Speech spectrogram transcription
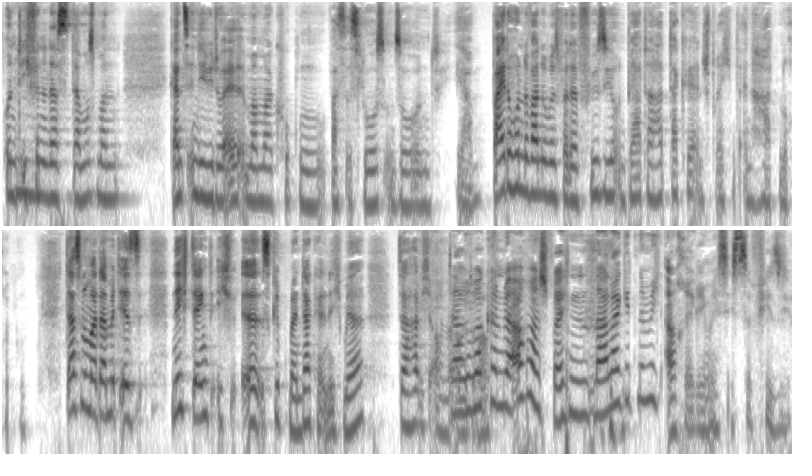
Und ich finde, dass da muss man ganz individuell immer mal gucken, was ist los und so. Und ja, beide Hunde waren übrigens bei der Physio und Bertha hat Dackel entsprechend einen harten Rücken. Das nur mal, damit ihr nicht denkt, ich, äh, es gibt meinen Dackel nicht mehr. Da habe ich auch ein Darüber drauf. können wir auch mal sprechen. Nala geht nämlich auch regelmäßig zur Physio.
